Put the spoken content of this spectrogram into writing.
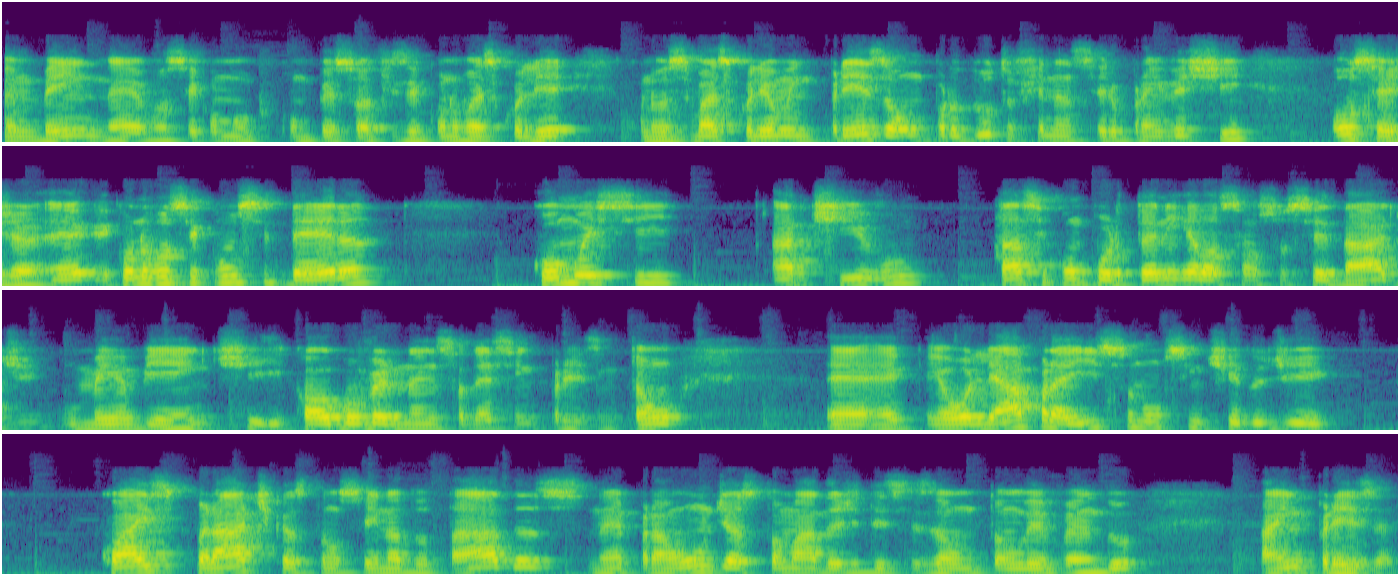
também, né, você como, como pessoa física, quando vai escolher, quando você vai escolher uma empresa ou um produto financeiro para investir, ou seja, é, é quando você considera como esse ativo está se comportando em relação à sociedade, o meio ambiente e qual a governança dessa empresa. Então, é, é, é olhar para isso num sentido de quais práticas estão sendo adotadas, né, para onde as tomadas de decisão estão levando a empresa.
